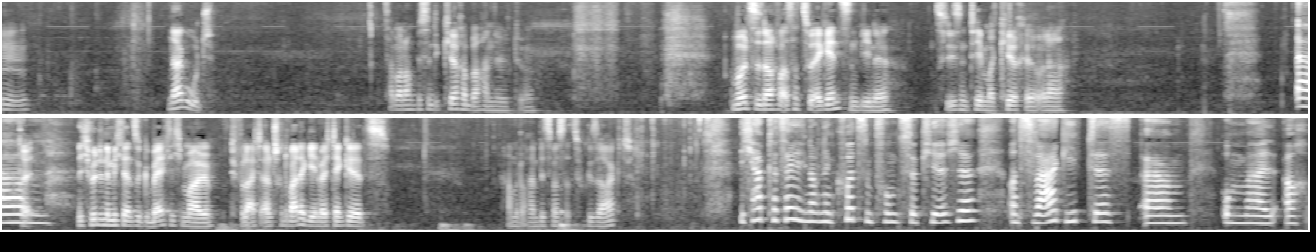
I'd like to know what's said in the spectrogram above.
Hm. Na gut. Jetzt haben wir noch ein bisschen die Kirche behandelt. Du. Wolltest du noch was dazu ergänzen, Biene? Zu diesem Thema Kirche, oder? Ähm. Ich würde nämlich dann so gemächlich mal vielleicht einen Schritt weitergehen, weil ich denke, jetzt haben wir doch ein bisschen was dazu gesagt. Ich habe tatsächlich noch einen kurzen Punkt zur Kirche. Und zwar gibt es, ähm, um mal auch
